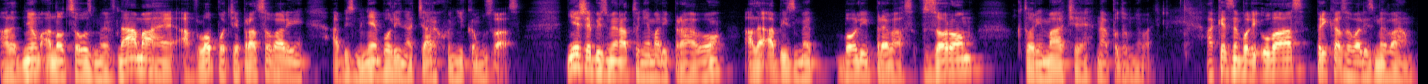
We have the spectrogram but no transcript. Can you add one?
ale dňom a nocou sme v námahe a v lopote pracovali, aby sme neboli na ťarchu nikomu z vás. Nie, že by sme na to nemali právo, ale aby sme boli pre vás vzorom, ktorý máte napodobňovať. A keď sme boli u vás, prikazovali sme vám,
